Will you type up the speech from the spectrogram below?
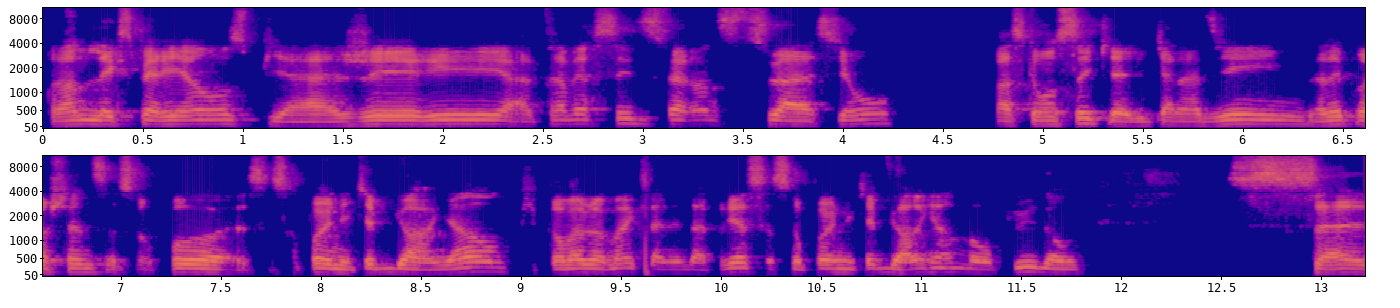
prendre l'expérience, puis à gérer, à traverser différentes situations parce qu'on sait que les Canadiens, l'année prochaine, ce ne sera, pas, sera pas une équipe gagnante. Puis probablement que l'année d'après, ce ne sera pas une équipe gagnante non plus. Donc, ça,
